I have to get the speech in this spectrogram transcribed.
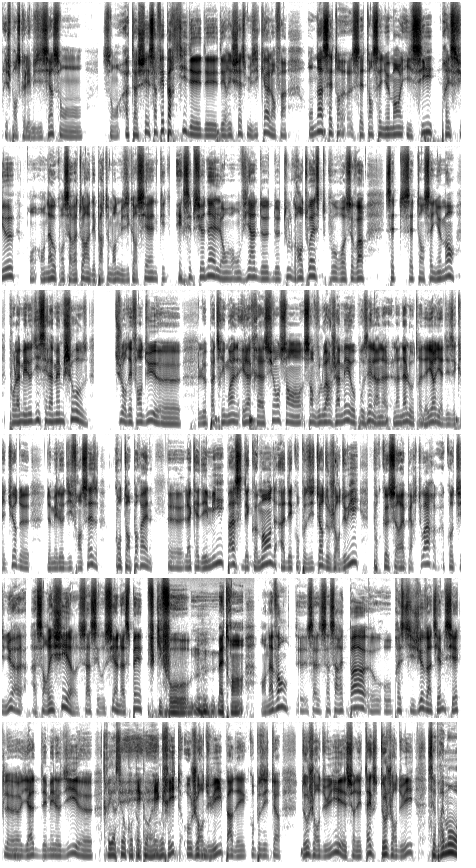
Et je pense que les musiciens sont, sont attachés. Ça fait partie des, richesses musicales. Enfin, on a cet, enseignement ici précieux. On, a au conservatoire un département de musique ancienne qui est exceptionnel. On, vient de, tout le Grand Ouest pour recevoir cet, enseignement. Pour la mélodie, c'est la même chose toujours défendu euh, le patrimoine et la création sans, vouloir jamais opposer l'un à l'autre. Et d'ailleurs, il y a des écritures de mélodies françaises contemporaines. Euh, l'Académie passe des commandes à des compositeurs d'aujourd'hui pour que ce répertoire continue à, s'enrichir. Ça, c'est aussi un aspect qu'il faut mhm. mettre en, en, avant. Euh, ça ne s'arrête pas au, prestigieux XXe siècle. Euh, il y a des mélodies Création contemporaine, écrites aujourd'hui par des compositeurs d'aujourd'hui et sur des textes d'aujourd'hui. C'est vraiment,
